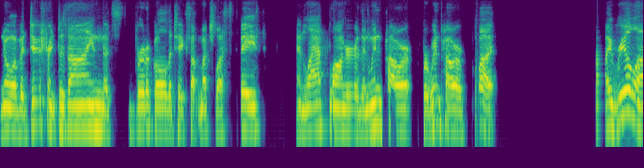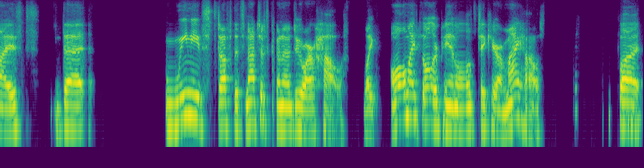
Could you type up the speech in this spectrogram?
know of a different design that's vertical that takes up much less space and lasts longer than wind power for wind power. But I realized that we need stuff that's not just going to do our house. Like all my solar panels take care of my house. But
